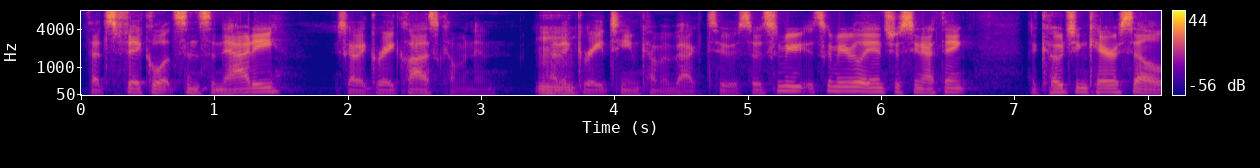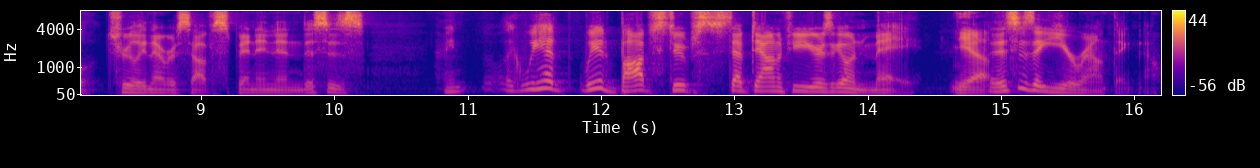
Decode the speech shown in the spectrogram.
if that's Fickell at Cincinnati, he's got a great class coming in. Had a great team coming back too. So it's gonna be it's gonna be really interesting. I think the coaching carousel truly never stops spinning. And this is I mean, like we had we had Bob Stoops step down a few years ago in May. Yeah, This is a year round thing now.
